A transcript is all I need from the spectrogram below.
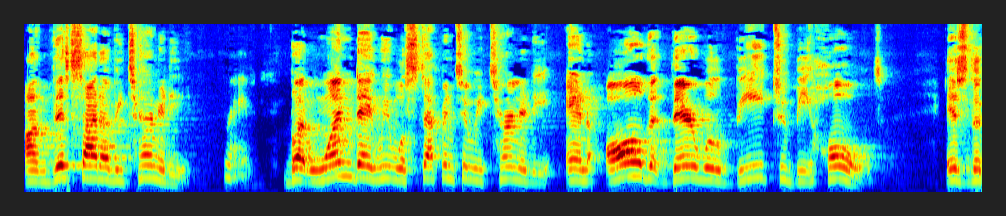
on this side of eternity. Right. But one day we will step into eternity, and all that there will be to behold is the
